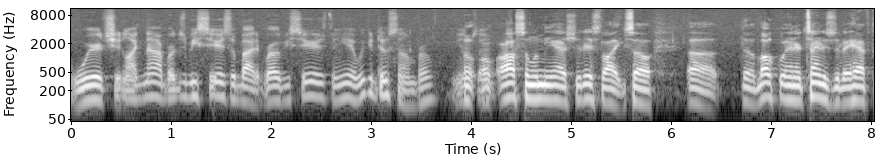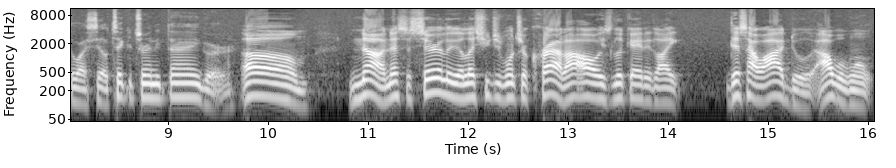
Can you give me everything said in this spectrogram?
weird shit. Like nah, bro, just be serious about it, bro. If you serious, then yeah, we could do something, bro. You know what I'm Uh, saying? Also, let me ask you this: like, so uh, the local entertainers, do they have to like sell tickets or anything, or Um, no, necessarily unless you just want your crowd. I always look at it like this. How I do it. I would want.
